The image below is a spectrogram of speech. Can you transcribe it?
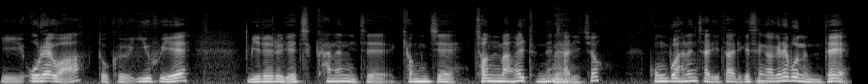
이 올해와 또 그 이후에 미래를 예측하는 이제 경제 전망을 듣는 네. 자리죠. 공부하는 자리다 이렇게 생각을 해보는데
